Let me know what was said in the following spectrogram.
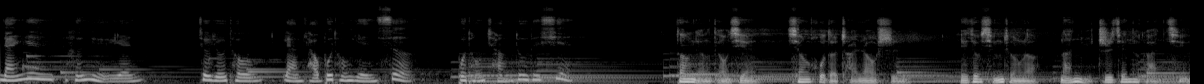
男人和女人就如同两条不同颜色、不同长度的线。当两条线相互的缠绕时，也就形成了男女之间的感情。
